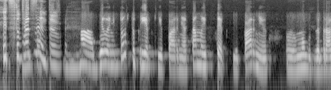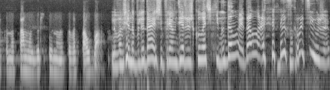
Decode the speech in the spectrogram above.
Сто процентов. Да, дело не в том, что крепкие парни, а самые цепкие парни э, могут забраться на самую вершину этого столба. Ну, вообще наблюдаешь и прям держишь кулачки. Ну, давай, давай, схвати уже.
